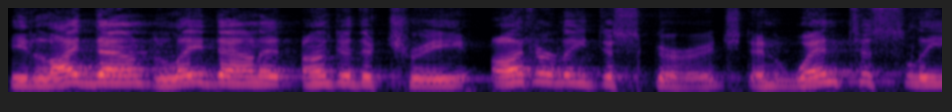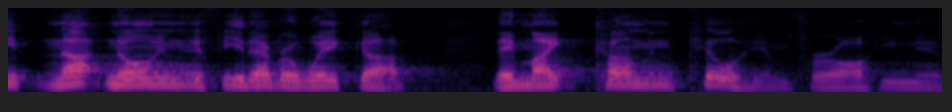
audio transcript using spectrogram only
he lied down, lay down it under the tree, utterly discouraged, and went to sleep, not knowing if he'd ever wake up. They might come and kill him for all he knew.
